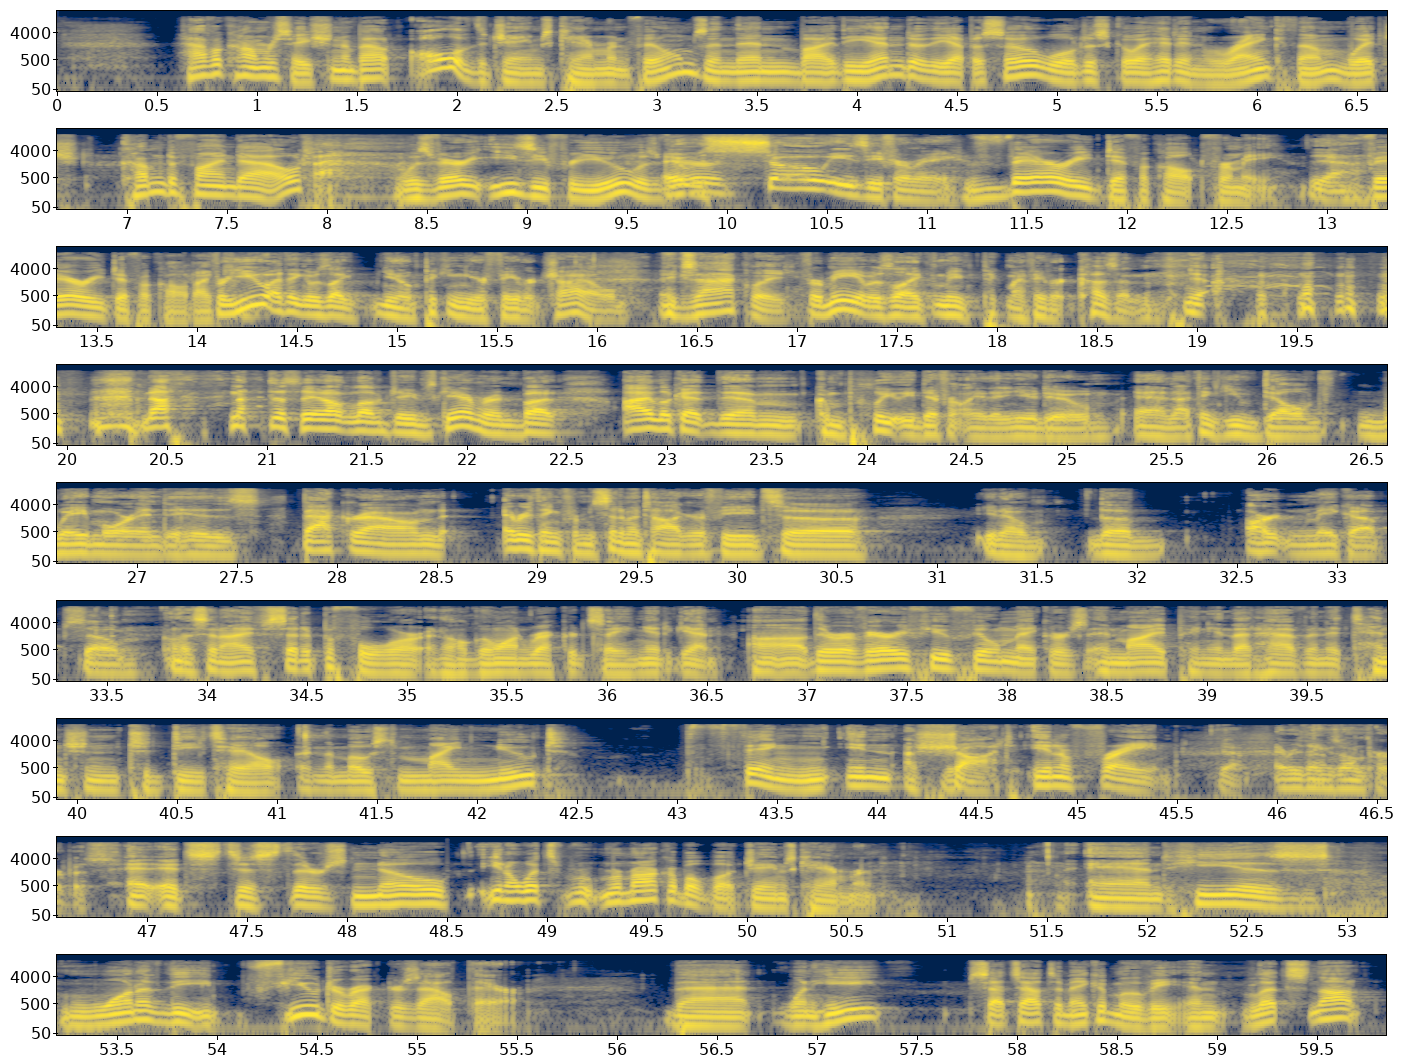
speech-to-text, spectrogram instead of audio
have a conversation about all of the James Cameron films. And then by the end of the episode, we'll just go ahead and rank them, which come to find out was very easy for you. Was It was so easy for me. very difficult for me. Yeah. Very difficult. I For you, I think it was like you know picking your favorite child. Exactly. For me, it was like let me pick my favorite cousin. Yeah. not not to say I don't love James Cameron, but I look at them completely differently than you do, and I think you delved way more into his background, everything from cinematography to you know the art and makeup. So Listen, I've said it before, and I'll go on record saying it again. Uh, there are very few filmmakers, in my opinion, that have an attention to detail and the most minute thing in a shot, in a frame. yeah, everything's on purpose. It's just, there's no, you know, what's r- remarkable about James Cameron, and he is one of the few directors out there that when he sets out to make a movie, and let's not.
